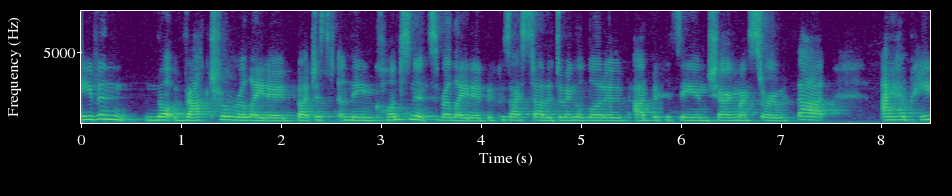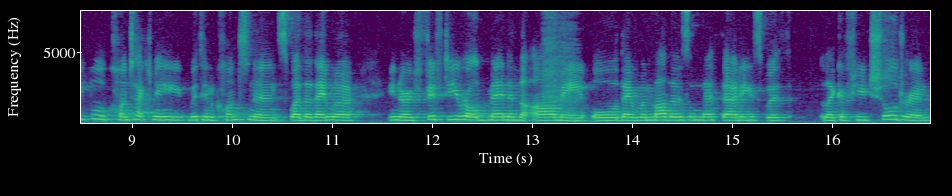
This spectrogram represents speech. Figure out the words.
even not VACTERL related, but just on the incontinence related, because I started doing a lot of advocacy and sharing my story with that. I had people contact me with incontinence, whether they were, you know, 50 year old men in the army or they were mothers in their 30s with like a few children.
